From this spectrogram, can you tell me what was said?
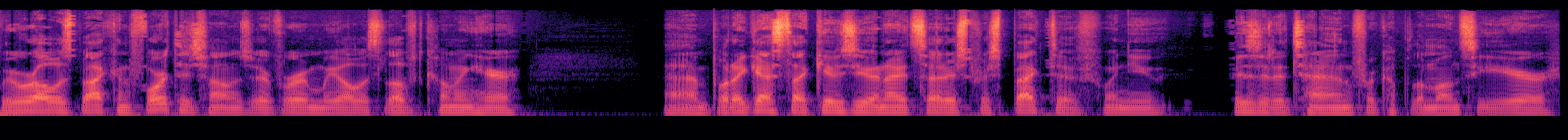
we were always back and forth to Toms River, and we always loved coming here. Um, but I guess that gives you an outsider's perspective when you visit a town for a couple of months a year,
